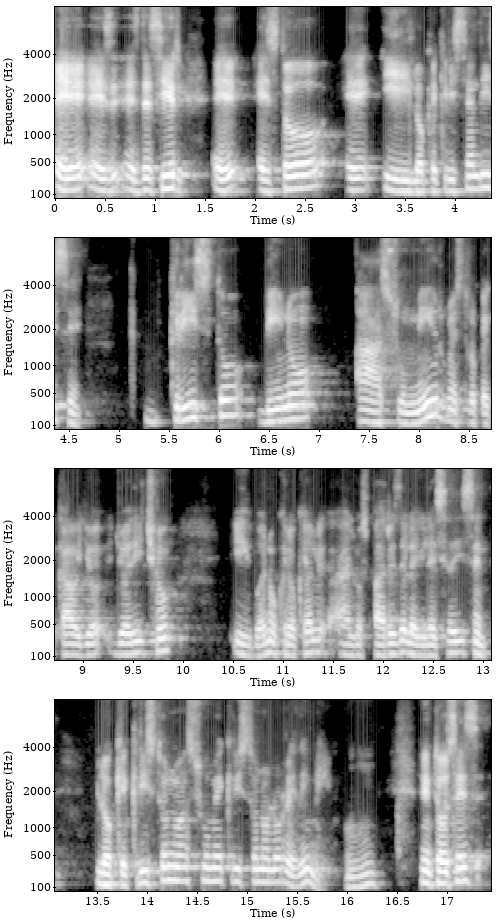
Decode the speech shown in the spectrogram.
Eh, es, decir, eh, esto eh, y lo que Cristian dice, Cristo vino a asumir nuestro pecado. Yo, yo he dicho, y bueno, creo que a, los padres de la iglesia dicen, lo que Cristo no asume, Cristo no lo redime. Entonces,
